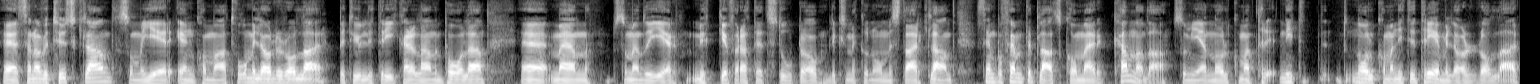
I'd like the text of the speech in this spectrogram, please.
Eh, sen har vi Tyskland som ger 1,2 miljarder dollar, betydligt rikare land än Polen. Eh, men som ändå ger mycket för att det är ett stort och liksom ekonomiskt starkt land. Sen på femte plats kommer Kanada som ger 0,93 miljarder dollar.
